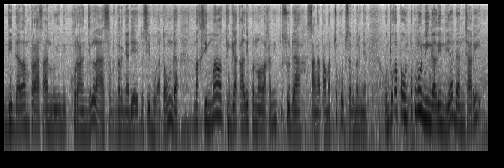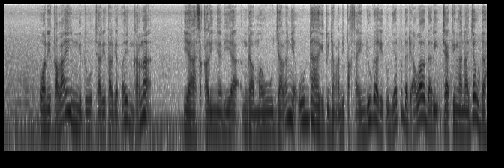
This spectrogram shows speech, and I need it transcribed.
di dalam perasaan lu ini kurang jelas sebenarnya dia itu sibuk atau enggak maksimal tiga kali penolakan itu sudah sangat amat cukup sebenarnya. Untuk apa? Untuk lu ninggalin dia dan cari wanita lain gitu cari target lain. Karena ya sekalinya dia nggak mau jalan ya udah gitu jangan dipaksain juga gitu. Dia tuh dari awal dari chattingan aja udah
